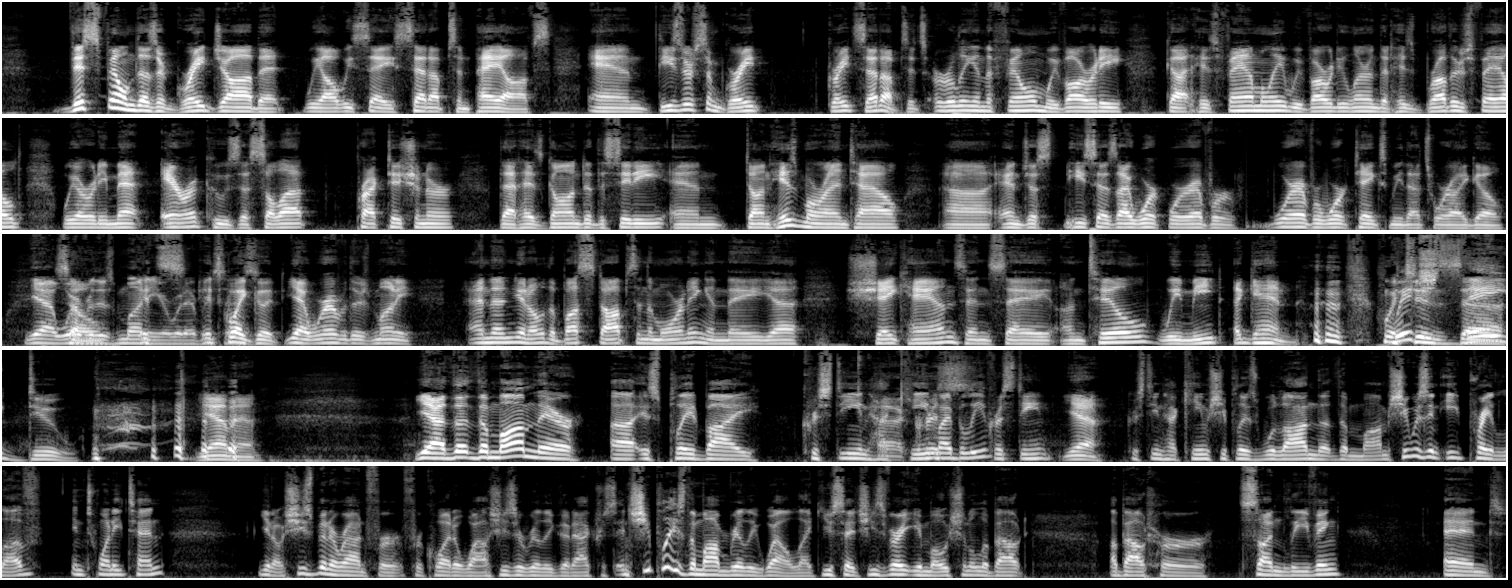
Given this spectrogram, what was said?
this film does a great job at we always say setups and payoffs and these are some great great setups. It's early in the film. We've already got his family. We've already learned that his brothers failed. We already met eric who's a silat practitioner that has gone to the city and done his merantau uh, and just he says i work wherever wherever work takes me that's where i go. Yeah, wherever So there's money or it's- whatever it it's quite good. Yeah wherever there's money. And then you know the bus stops in the morning and they uh, shake hands and say until we meet again which, which is they uh, do. yeah man Yeah, the the mom there uh, is played by Christine Uh, Hakim, Chris- I believe. christine yeah Christine Hakim. She plays Wulan, the, the mom. She was in Eat, Pray, Love in 2010. You know, she's been around for, for quite a while. She's a really good actress, and she plays the mom really well. Like you said, she's very emotional about about her son leaving, and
